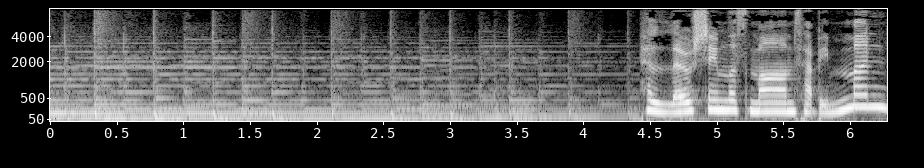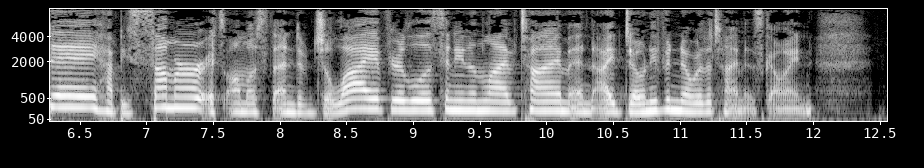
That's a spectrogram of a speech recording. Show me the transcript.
Hello, shameless moms. Happy Monday. Happy summer. It's almost the end of July if you're listening in live time, and I don't even know where the time is going.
